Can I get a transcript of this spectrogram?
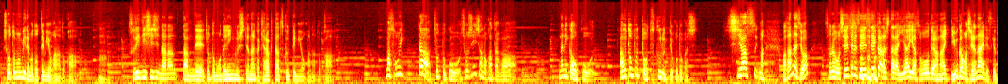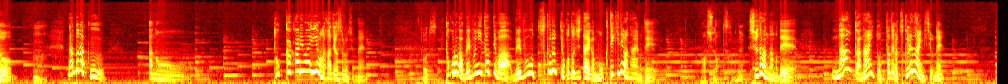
ショートムービーでも撮ってみようかなとかうん 3DCG 習ったんでちょっとモデリングしてなんかキャラクター作ってみようかなとか。まあそういったちょっとこう初心者の方が何かをこうアウトプットを作るっていうことがししやすい。まあわかんないですよ。それを教えてる先生からしたら いやいやそうではないって言うかもしれないですけど。うん。なんとなくあのー、取っかかりはいいような感じがするんですよねそうですね。ところが Web に至っては Web を作るってこと自体が目的ではないのでまあ手段ですからね。手段なのでなんかないと例えば作れないんですよね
